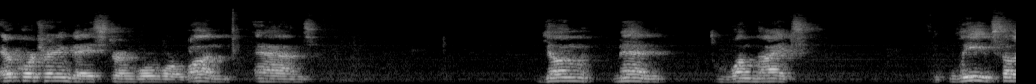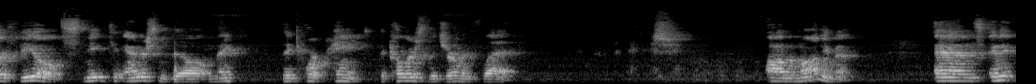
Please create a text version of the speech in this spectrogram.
Air Corps training base during World War One, and young men one night leave Souther Field, sneak to Andersonville, and they they pour paint, the colors of the German flag, on the monument, and and it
